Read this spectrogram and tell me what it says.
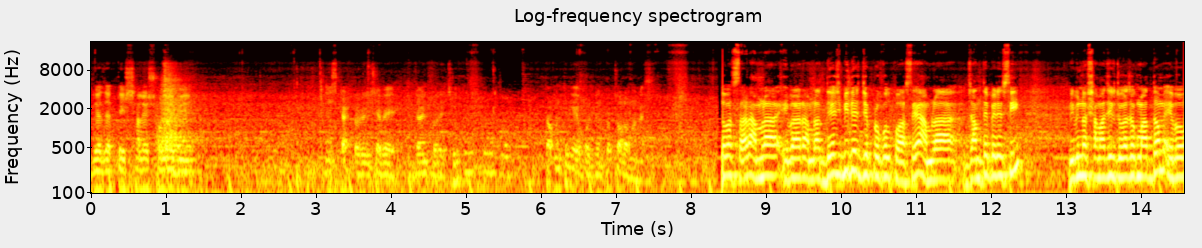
দু হাজার তেইশ সালের ষোলোই মে ইনস্ট্রাক্টর হিসেবে জয়েন করেছি। তখন থেকে এ পর্যন্ত চলমান আছে। ধন্যবাদ স্যার। আমরা এবার আমরা দেশ বিদেশ যে প্রকল্প আছে, আমরা জানতে পেরেছি বিভিন্ন সামাজিক যোগাযোগ মাধ্যম এবং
